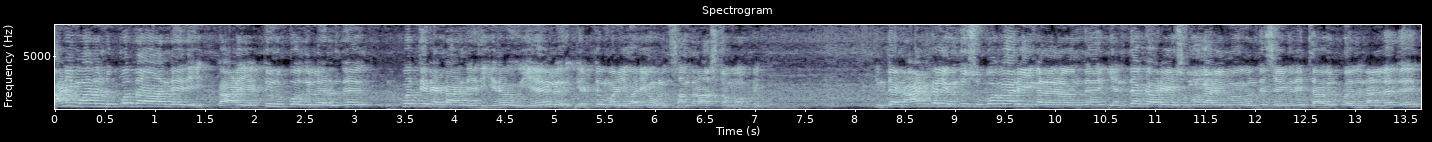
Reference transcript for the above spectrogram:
ஆணி மாதம் முப்பத்தாம் தேதி காலை எட்டு முப்பதுலேருந்து முப்பத்தி ரெண்டாம் தேதி இரவு ஏழு எட்டு மணி வரையும் உங்களுக்கு சந்திராஷ்டமம் இருக்கு. இந்த நாட்களில் வந்து சுபகாரியங்களில் வந்து எந்த காரிய சுபகாரியமும் வந்து செய்வதை தவிர்ப்பது நல்லது.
